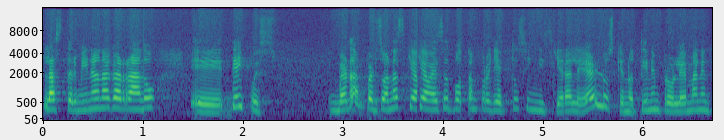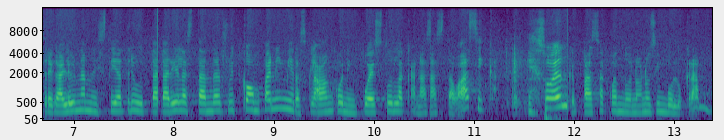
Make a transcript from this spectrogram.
las terminan agarrando eh, pues, ¿verdad? Personas que, a veces votan proyectos sin ni siquiera leerlos, que no tienen problema en entregarle una amnistía tributaria a la Standard Fruit Company mientras clavan con impuestos la canasta básica. Eso es lo que pasa cuando no nos involucramos.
